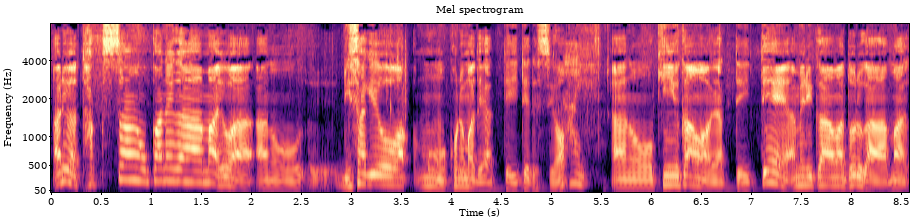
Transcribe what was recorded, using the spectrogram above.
あるいはたくさんお金が、まあ、要は、あの、利下げをもうこれまでやっていてですよ、はい、あの、金融緩和をやっていて、アメリカはドルが、まあ、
